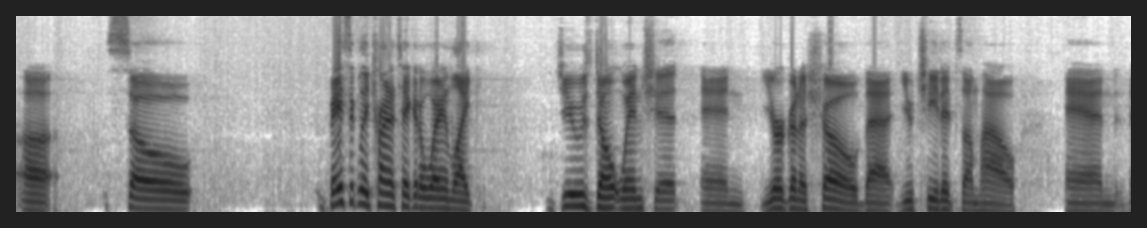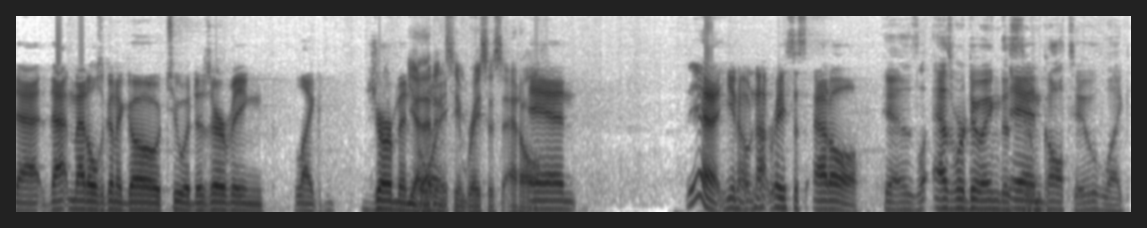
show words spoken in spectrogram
uh, so basically, trying to take it away and like Jews don't win shit, and you're gonna show that you cheated somehow, and that that medal's gonna go to a deserving like German yeah, that didn't seem racist at all. and yeah, you know, not racist at all. Yeah, as, as we're doing this Zoom call too, like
